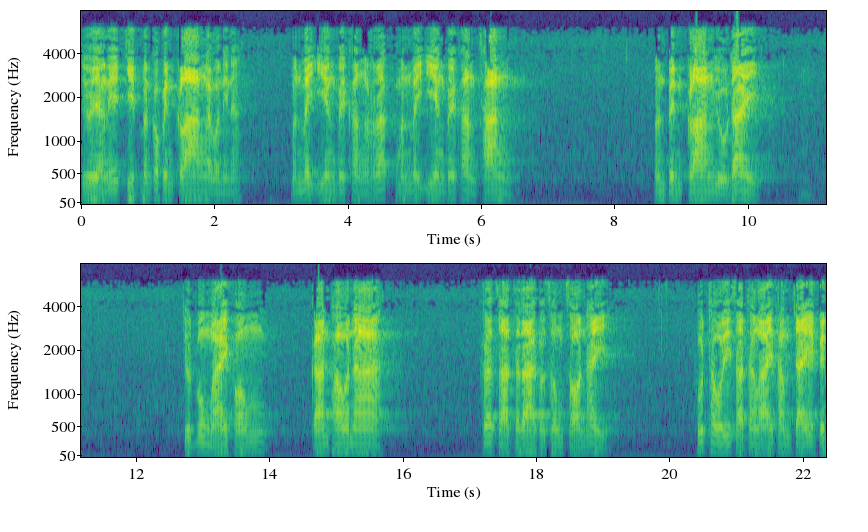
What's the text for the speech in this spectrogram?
อยู่อย่างนี้จิตมันก็เป็นกลางแล้ววันนี้นะมันไม่เอียงไปข้างรัก มันไม่เอียงไปข้างชัง มันเป็นกลางอยู่ได้ จุดมุ่งหมายของการภาวนา พระศาสดาก็ทรงสอนให้ พุทธบริษัททั้งหลายทำใจให้เป็น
